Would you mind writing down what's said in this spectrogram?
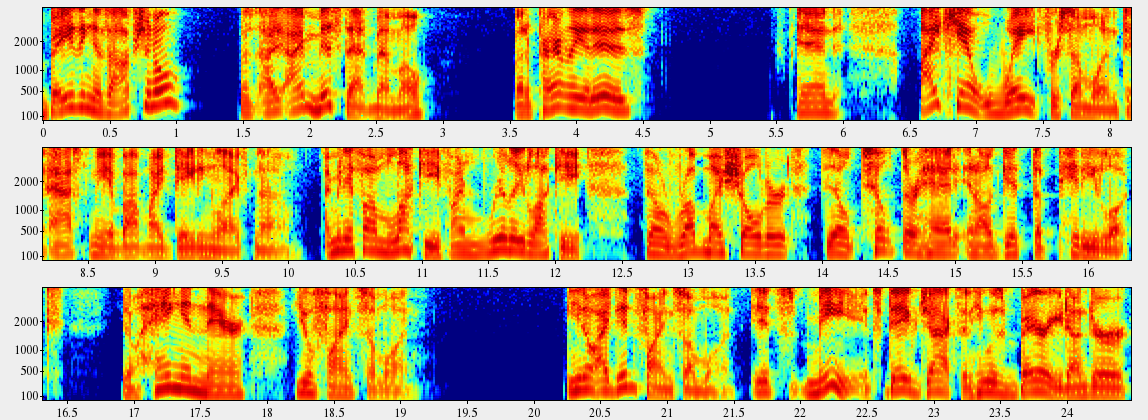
Bathing is optional? I, I missed that memo, but apparently it is. And I can't wait for someone to ask me about my dating life now. I mean, if I'm lucky, if I'm really lucky, they'll rub my shoulder, they'll tilt their head, and I'll get the pity look. You know, hang in there, you'll find someone. You know, I did find someone. It's me, it's Dave Jackson. He was buried under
